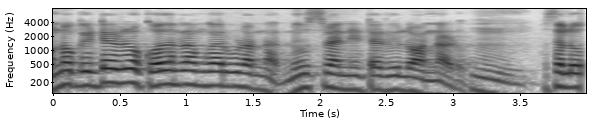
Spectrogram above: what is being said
మొన్న ఒక ఇంటర్వ్యూలో కోదండరామ్ గారు కూడా అన్నారు న్యూస్ లైన్ ఇంటర్వ్యూలో అన్నాడు. అసలు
